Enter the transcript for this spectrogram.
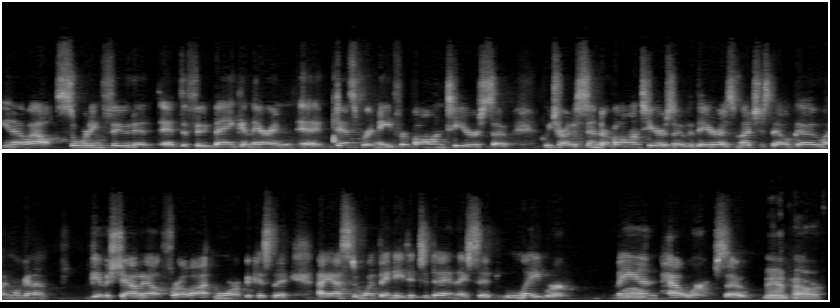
you know, out sorting food at, at the food bank and they're in uh, desperate need for volunteers. So we try to send our volunteers over there as much as they'll go. And we're going to give a shout out for a lot more because they, I asked them what they needed today and they said labor, manpower. Wow. So manpower.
